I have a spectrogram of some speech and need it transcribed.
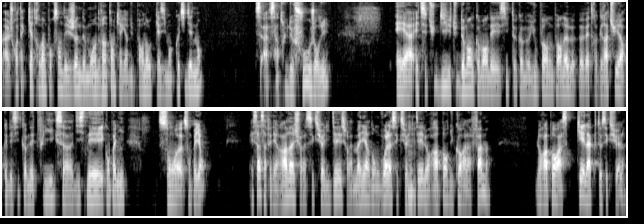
Euh, je crois que tu as 80% des jeunes de moins de 20 ans qui regardent du porno quasiment quotidiennement. C'est c'est un truc de fou aujourd'hui. Et, euh, et tu sais, tu te dis, tu te demandes comment des sites comme YouPorn ou Pornhub peuvent être gratuits alors que des sites comme Netflix, euh, Disney et compagnie sont, euh, sont payants. Et ça, ça fait des ravages sur la sexualité, sur la manière dont on voit la sexualité, le rapport du corps à la femme, le rapport à ce qu'est l'acte sexuel.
